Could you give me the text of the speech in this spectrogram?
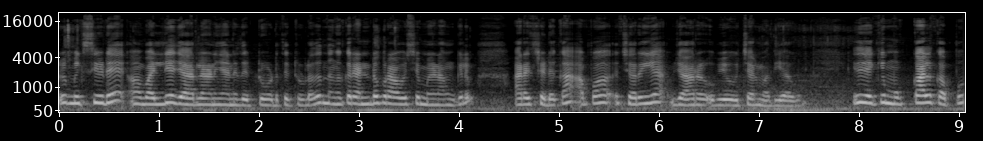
ഒരു മിക്സിയുടെ വലിയ ജാറിലാണ് ഞാനിത് ഇട്ട് കൊടുത്തിട്ടുള്ളത്. നിങ്ങൾക്ക് രണ്ട് പ്രാവശ്യം വേണമെങ്കിലും അരച്ചെടുക്കാം. അപ്പോൾ ചെറിയ ജാർ ഉപയോഗിച്ചാൽ മതിയാകും. ഇതിലേക്ക് മുക്കാൽ കപ്പ്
